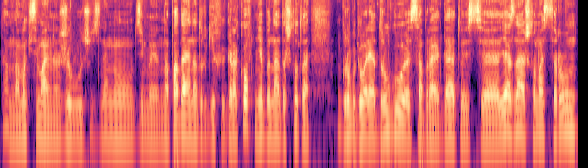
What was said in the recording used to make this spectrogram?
там на максимальную живучесть, да? ну, типа, нападая на других игроков, мне бы надо что-то, грубо говоря, другое собрать, да, то есть э, я знаю, что Мастер Рун,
